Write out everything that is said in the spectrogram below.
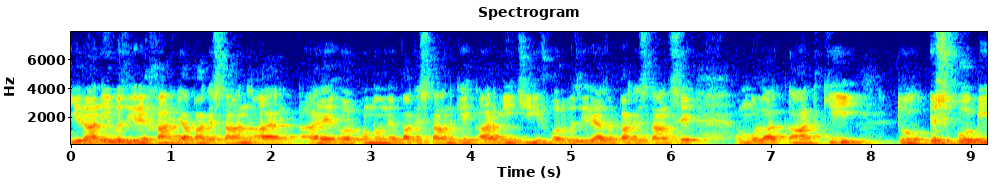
ईरानी वज़ीर खारजा पाकिस्तान आए और उन्होंने पाकिस्तान के आर्मी चीफ और वज़ीर अजम पाकिस्तान से मुलाकात की। तो इसको भी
